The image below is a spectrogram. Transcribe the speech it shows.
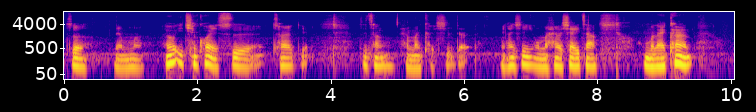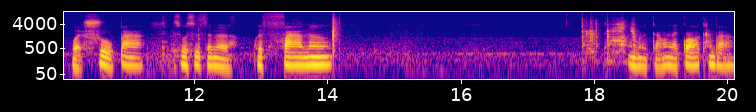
这两码，还有一千块也是差一点，这张还蛮可惜的。没关系，我们还有下一张，我们来看尾数八是不是真的会发呢？我们赶快来刮看吧。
